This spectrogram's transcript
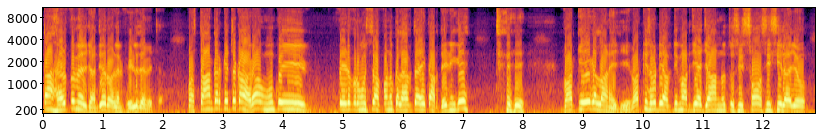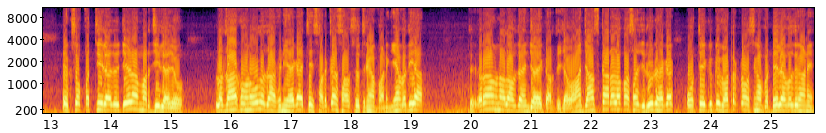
ਤਾਂ ਹੈਲਪ ਮਿਲ ਜਾਂਦੀ ਆ ਰੋਇਲ ਐਨਫੀਲਡ ਦੇ ਵਿੱਚ। ਬਸ ਤਾਂ ਕਰਕੇ ਝੁਕਾਗਾ ਉਹ ਕੋਈ ਪੇਡ ਪ੍ਰਮੋਸ਼ਨ ਆਪਾਂ ਨੂੰ ਕਲੈਬ ਤਾਂ ਇਹ ਕਰਦੇ ਨਹੀਂਗੇ। ਤੇ ਬਾਕੀ ਇਹ ਗੱਲਾਂ ਨੇ ਜੀ। ਬਾਕੀ ਤੁਹਾਡੀ ਆਪਦੀ ਮਰਜ਼ੀ ਆ, ਜਾਣ ਨੂੰ ਤੁਸੀਂ 100 ਸੀਸੀ ਲੈ ਜਾਓ 125 ਲੈ ਜਾਓ, ਜਿਹੜਾ ਮਰਜ਼ੀ ਲੈ ਜਾਓ। ਲਦਾਖ ਹੁਣ ਉਹ ਲਦਾਖ ਨਹੀਂ ਹੈਗਾ, ਇੱਥੇ ਸੜਕਾਂ ਸਾਫ਼ ਸੁਥਰੀਆਂ ਬਣ ਗਈਆਂ, ਵਧੀਆ। ਤੇ ਆਰਾਮ ਨਾਲ ਆਪਦਾ ਇੰਜੋਏ ਕਰਦੇ ਜਾਓ। ਹਾਂ ਜਾਂਸਕਾਰ ਵਾਲਾ ਪਾਸਾ ਜ਼ਰੂਰ ਹੈਗਾ। ਉੱਥੇ ਕਿਉਂਕਿ ਵਾਟਰ ਕ੍ਰਾਸਿੰਗਾਂ ਵੱਡੇ ਲੈਵਲ ਦੀਆਂ ਨੇ।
